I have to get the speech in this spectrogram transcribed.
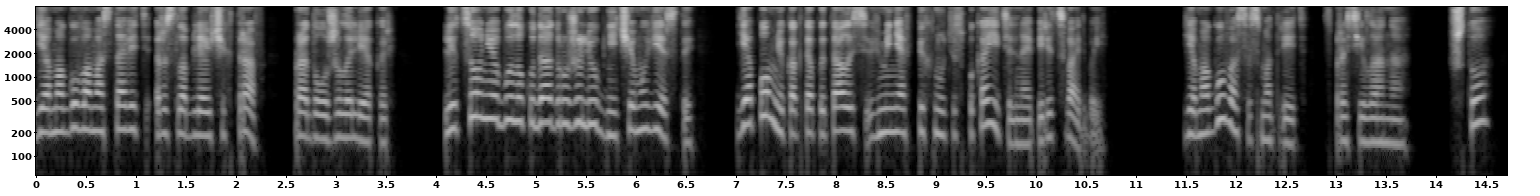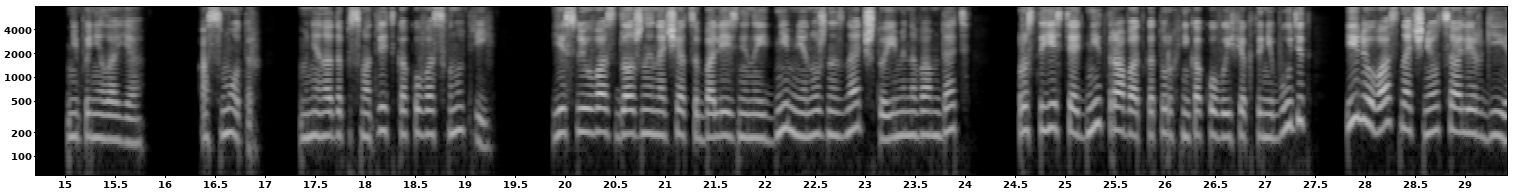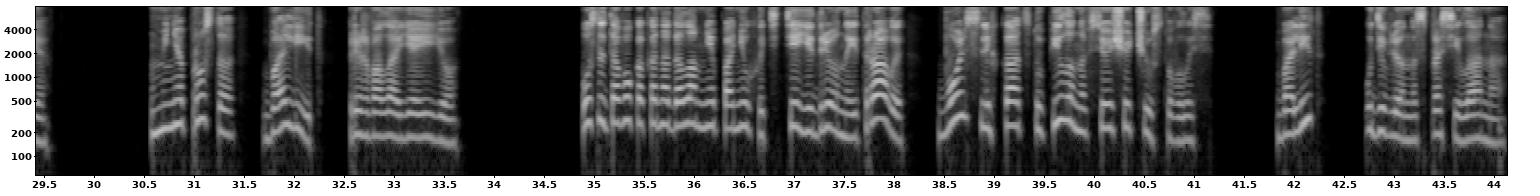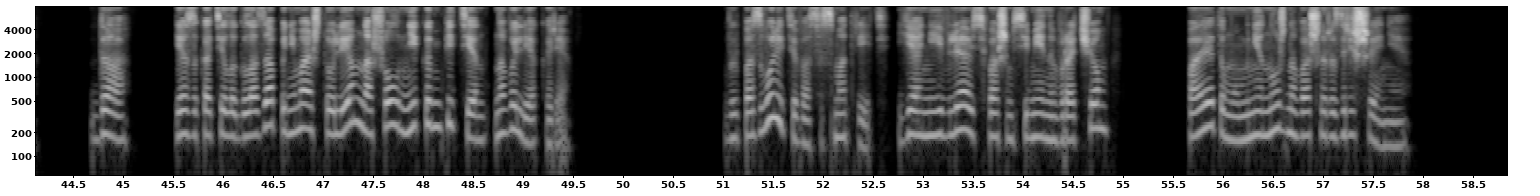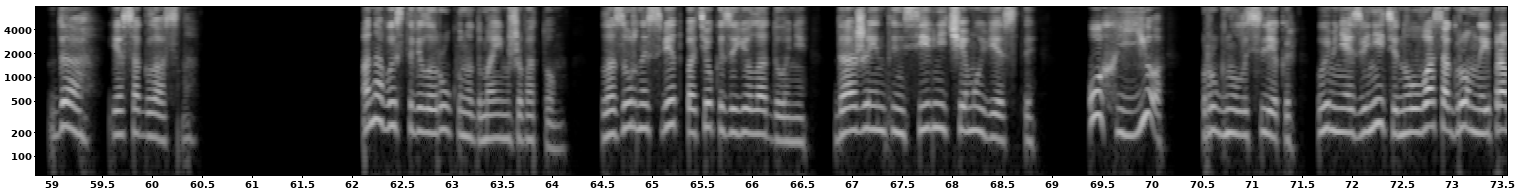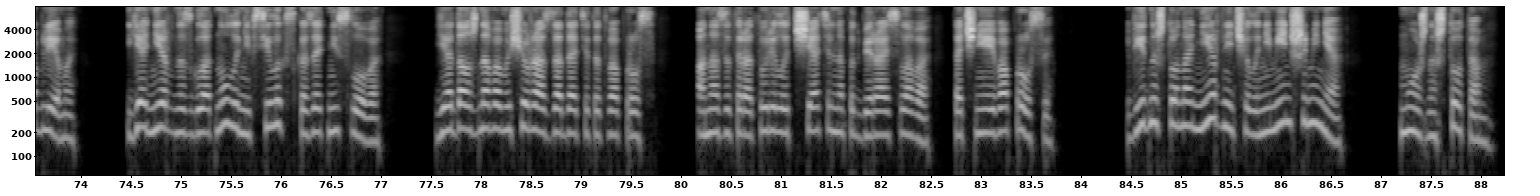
«Я могу вам оставить расслабляющих трав», продолжила лекарь. Лицо у нее было куда дружелюбнее, чем у Весты. Я помню, как та пыталась в меня впихнуть успокоительное перед свадьбой. «Я могу вас осмотреть?» – спросила она. «Что?» – не поняла я. «Осмотр. Мне надо посмотреть, как у вас внутри. Если у вас должны начаться болезненные дни, мне нужно знать, что именно вам дать. Просто есть одни травы, от которых никакого эффекта не будет, или у вас начнется аллергия». «У меня просто болит», – прервала я ее. После того, как она дала мне понюхать те ядреные травы, боль слегка отступила, но все еще чувствовалась. «Болит?» – удивленно спросила она. «Да». Я закатила глаза, понимая, что Лем нашел некомпетентного лекаря. «Вы позволите вас осмотреть? Я не являюсь вашим семейным врачом, поэтому мне нужно ваше разрешение». «Да, я согласна». Она выставила руку над моим животом. Лазурный свет потек из ее ладони, даже интенсивнее, чем у Весты. «Ох, ё!» – ругнулась лекарь. «Вы меня извините, но у вас огромные проблемы». Я нервно сглотнула, не в силах сказать ни слова. «Я должна вам еще раз задать этот вопрос». Она затараторила, тщательно подбирая слова, точнее вопросы. Видно, что она нервничала не меньше меня. «Можно, что там?»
